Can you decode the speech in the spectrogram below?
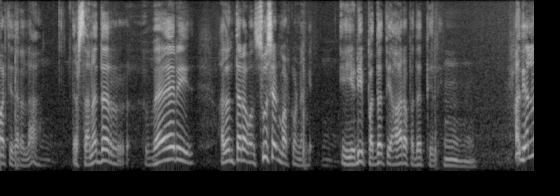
ಮಾಡ್ತಿದ್ದಾರಲ್ಲ ದಟ್ಸ್ ಅನದರ್ ವೆರಿ ಅದೊಂಥರ ಒಂದು ಸೂಸೈಡ್ ಮಾಡ್ಕೊಂಡಂಗೆ. ಈ ಇಡೀ ಪದ್ಧತಿ ಆಹಾರ ಪದ್ಧತಿಯಲ್ಲಿ. ಅದೆಲ್ಲ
